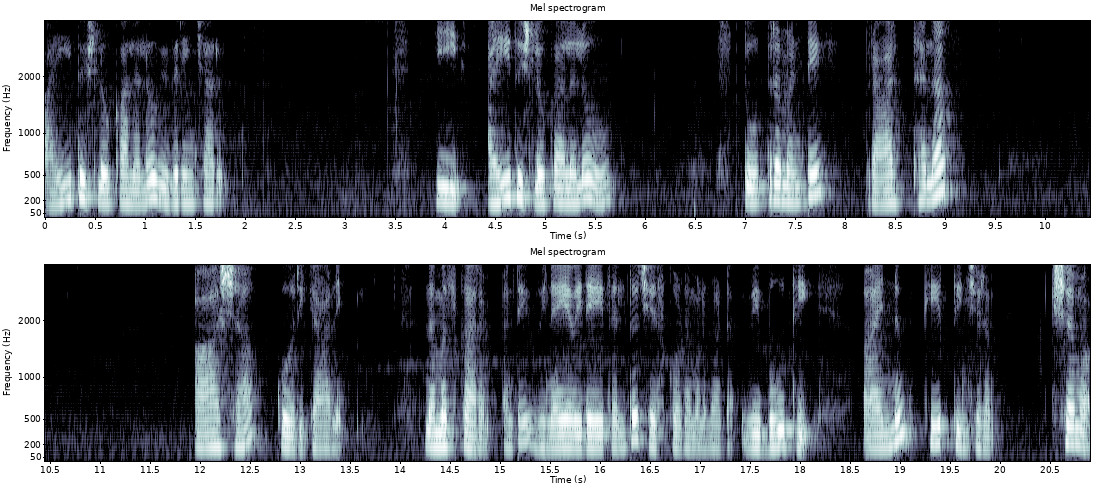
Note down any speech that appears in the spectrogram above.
ఐదు శ్లోకాలలో వివరించారు. ఈ ఐదు శ్లోకాలలో స్తోత్రం అంటే ప్రార్థన ఆశ కోరిక అని. నమస్కారం అంటే వినయ విధేయతలతో చేసుకోవడం అనమాట విభూతి ఆయన్ను కీర్తించడం. క్షమ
